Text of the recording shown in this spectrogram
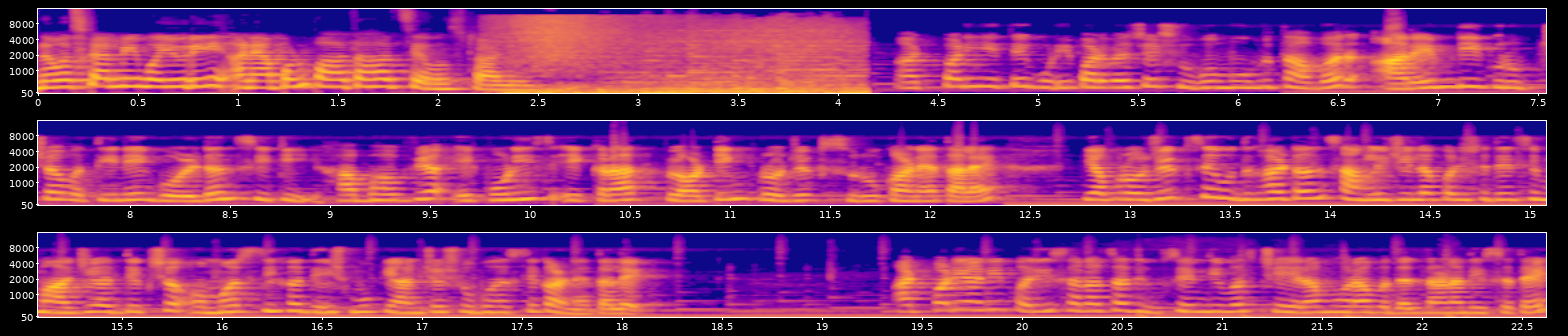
नमस्कार मी मयुरी आणि आपण पाहत आहात सेवन स्टार न्यूज. आटपाडी येथे गुढीपाडव्याच्या शुभमुहूर्तावर आर एम डी ग्रुपच्या वतीने गोल्डन सिटी हा भव्य एकोणीस एकरात प्लॉटिंग प्रोजेक्ट सुरू करण्यात आलाय. या प्रोजेक्टचे उद्घाटन सांगली जिल्हा परिषदेचे माजी अध्यक्ष अमरसिंह देशमुख यांच्या शुभ हस्ते करण्यात आले आटपाडी आणि परिसराचा दिवसेंदिवस चेहरामोहरा बदलताना दिसत आहे.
